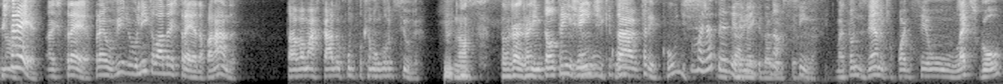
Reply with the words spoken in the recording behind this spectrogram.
Estreia. A estreia. Pré, o, vídeo, o link lá da estreia da parada tava marcado com Pokémon Gold e Silver. Nossa. Então já, já... Então tem gente que tá. Peraí, Gold? Mas já teve Tá. remake da Não, Gold sim, meu filho. Mas estão dizendo que pode ser um Let's Go.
